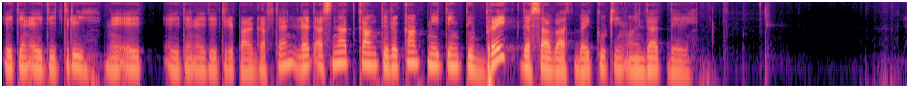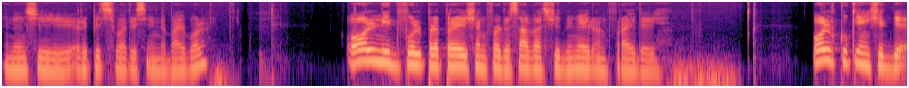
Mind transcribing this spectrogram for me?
1883, May 8, 1883, paragraph 10. Let us not come to the camp meeting to break the Sabbath by cooking on that day. And then she repeats what is in the Bible. All needful preparation for the Sabbath should be made on Friday. All cooking should be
